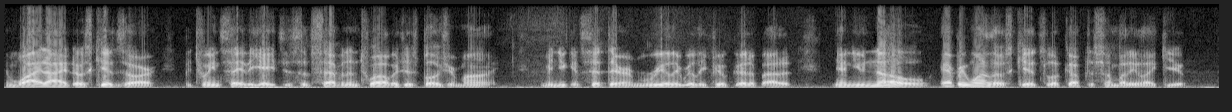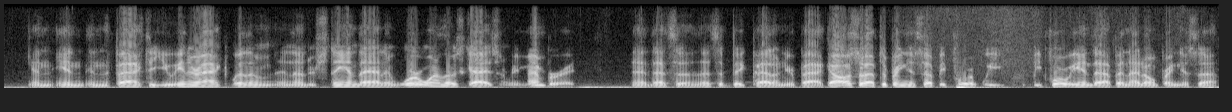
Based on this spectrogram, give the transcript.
and wide eyed those kids are between, say, the ages of seven and 12, it just blows your mind. I mean, you can sit there and really, really feel good about it. And you know, every one of those kids look up to somebody like you. And, and, and the fact that you interact with them and understand that, and we're one of those guys and remember it, that's a that's a big pat on your back. I also have to bring this up before we before we end up, and I don't bring this up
